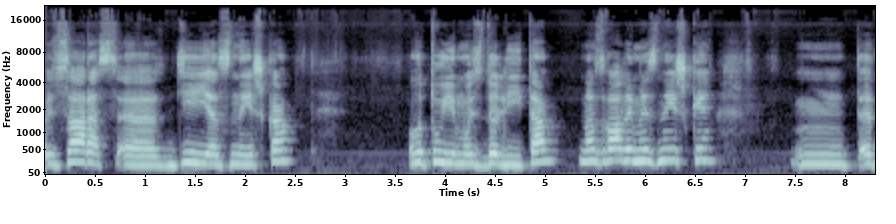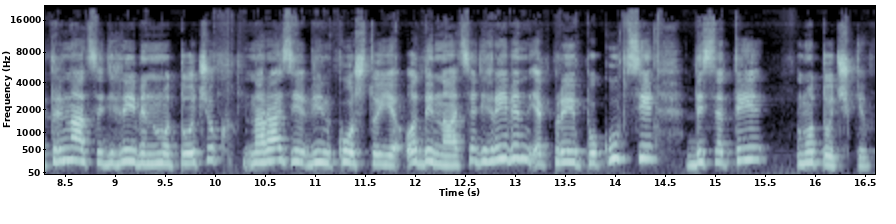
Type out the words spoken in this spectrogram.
зараз е, діє знижка. Готуємось до літа. Назвали ми знижки. 13 гривень моточок. Наразі він коштує 11 гривень, як при покупці 10 моточків.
